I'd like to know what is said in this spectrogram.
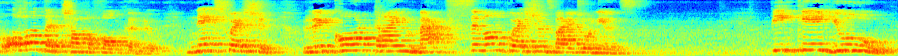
बहुत अच्छा परफॉर्म कर रहे हो next question record time maximum questions Biotonians PKU,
